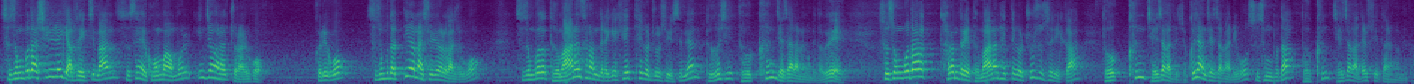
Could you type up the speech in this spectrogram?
스승보다 실력이 앞서 있지만 스승의 고마움을 인정을 할줄 알고 그리고 스승보다 뛰어난 실력을 가지고 스승보다 더 많은 사람들에게 혜택을 줄 수 있으면 그것이 더 큰 제자라는 겁니다. 왜? 스승보다 사람들에게 더 많은 혜택을 줄 수 있으니까 더 큰 제자가 되죠. 그냥 제자가 아니고 스승보다 더 큰 제자가 될 수 있다는 겁니다.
